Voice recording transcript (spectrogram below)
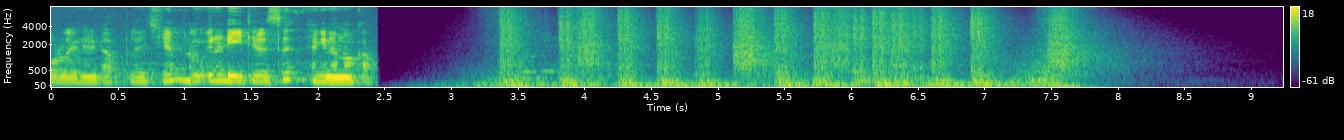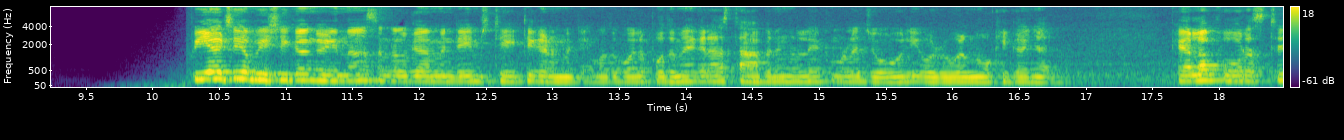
ഓൺലൈനായിട്ട് അപ്ലൈ ചെയ്യാം. നമുക്കിതിന്റെ ഡീറ്റെയിൽസ് എങ്ങനെ നോക്കാം. പി എച്ച് അപേക്ഷിക്കാൻ കഴിയുന്ന സെൻട്രൽ ഗവൺമെന്റെയും സ്റ്റേറ്റ് ഗവൺമെന്റെയും അതുപോലെ പൊതുമേഖലാ സ്ഥാപനങ്ങളിലേക്കുമുള്ള ജോലി ഒഴിവുകൾ നോക്കിക്കഴിഞ്ഞാൽ കേരള ഫോറസ്റ്റ്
